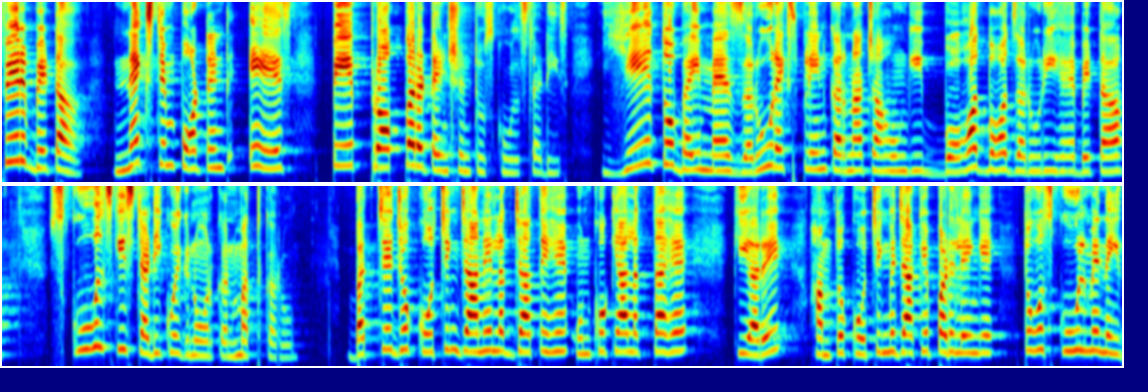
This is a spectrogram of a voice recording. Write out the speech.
फिर बेटा next important is pay proper attention to school studies ये तो भाई मैं ज़रूर एक्सप्लेन करना चाहूँगी। बहुत बहुत ज़रूरी है बेटा। स्कूल्स की स्टडी को इग्नोर कर, मत करो। बच्चे जो कोचिंग जाने लग जाते हैं, उनको क्या लगता है कि अरे, हम तो कोचिंग में जाके पढ़ लेंगे तो वो स्कूल में नहीं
